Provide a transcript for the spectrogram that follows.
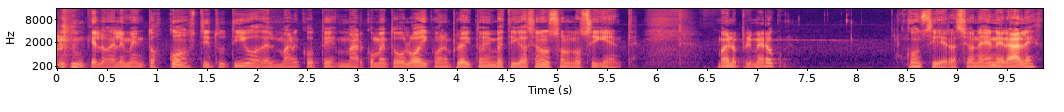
que los elementos constitutivos del marco, marco metodológico en el proyecto de investigación son los siguientes. Bueno, primero, consideraciones generales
